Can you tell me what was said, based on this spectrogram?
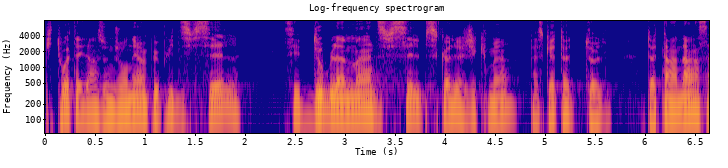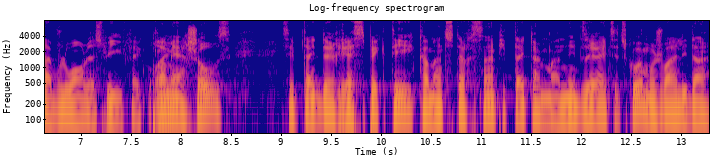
puis toi, tu es dans une journée un peu plus difficile, c'est doublement difficile psychologiquement parce que tu as, tendance à vouloir le suivre. Fait que Ouais. première chose, c'est peut-être de respecter comment tu te ressens, puis peut-être un moment donné dire, hey, tu sais quoi, moi je vais aller dans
